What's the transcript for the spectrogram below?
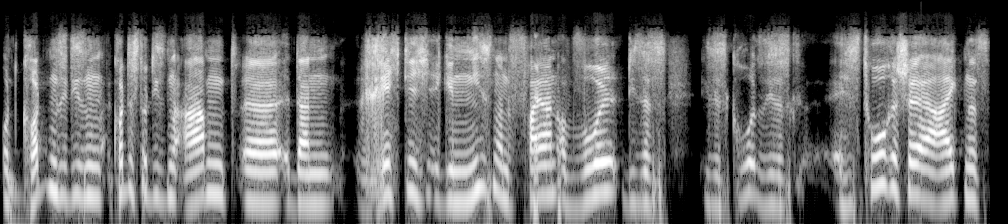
Und konnten Sie diesen, konntest du diesen Abend äh, dann richtig genießen und feiern, obwohl dieses, dieses dieses historische Ereignis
